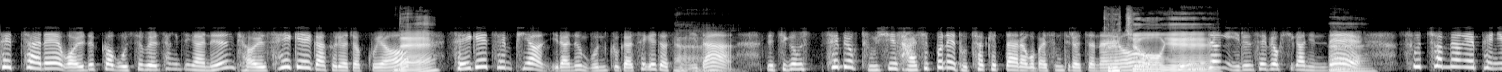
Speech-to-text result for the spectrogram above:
세 차례 월드컵 우승을 상징하는 별 3개가 그려졌고요. 네. 세계 챔피언이라는 문구가 새겨졌습니다. 야. 근데 지금 새벽 2시 40분에 도착했다라고 말씀드렸잖아요. 그렇죠. 예. 굉장히 이른 새벽 시간인데 네. 수천 명의 팬이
